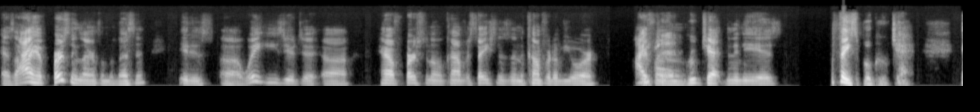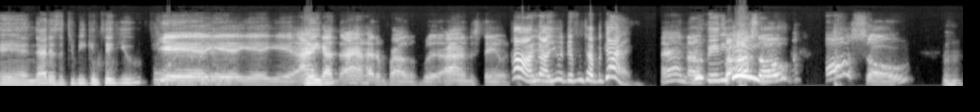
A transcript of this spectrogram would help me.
as I have personally learned from the lesson, it is uh, way easier to uh, have personal conversations in the comfort of your Group iPhone chat. group chat than it is a Facebook group chat. And that is a to be continued. Yeah, yeah, yeah, yeah. I Maybe. ain't got, I ain't had them problems, but I understand. What Oh no, you're a different type of guy. I know. Vinny but B. also, also, Mhm.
